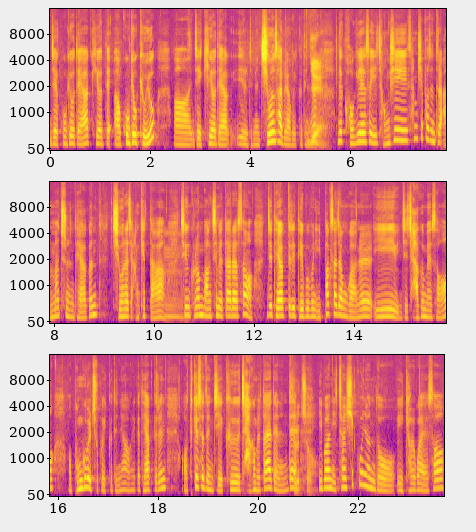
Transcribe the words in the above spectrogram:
이제 고교 대학 기여 대 아, 고교 교육 어, 이제 기여 대학 예를 들면 지원 사업이라고 있거든요. 예. 근데 거기에서 이 정시 30%를 안 맞추는 대학은 지원하지 않겠다. 음. 지금 그런 방침에 따라서 이제 대학들이 대부분 입학 사정관을 이 이제 자금에서 어, 봉급을 주고 있거든요. 그러니까 대학들은 어떻게 해서든지 그 자금을 따야 되는데 그렇죠. 이번 2019년도 이 결과에서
